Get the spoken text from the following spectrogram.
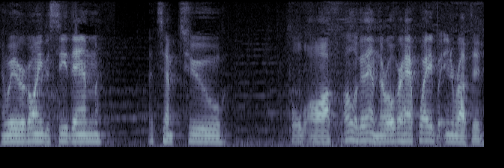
And we were going to see them attempt to hold off. Oh, look at them. They're over halfway, but interrupted.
